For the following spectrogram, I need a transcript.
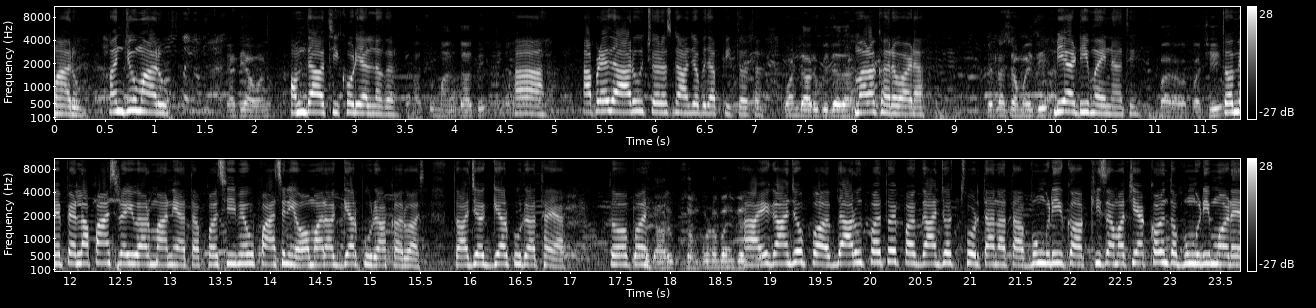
મારું. મંજુ મારું. અમદાવાદથી શું માનતા હતી? હા. આપણે દારૂ ચરસ ગાંજો બધા પીતો હતો. કોણ દારૂ પીતા હતા? મારા ઘરવાળા. કેટલા સમયથી? બે અઢી મહિનાથી. બરાબર પછી? તો મેં પહેલાં પાંચ રવિવાર માન્યા હતા. પછી મેં હું પાંચ નહીં હવે મારા અગિયાર પૂરા કરવા છે. તો આજે અગિયાર પૂરા થયા. તો હા એ ગાંજો દારૂ પડતો હોય પણ ગાંજો છોડતા નતા ભૂંગળી ક- ખિસ્સામાં ચેક કરું ને તો ભૂંગળી મળે.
